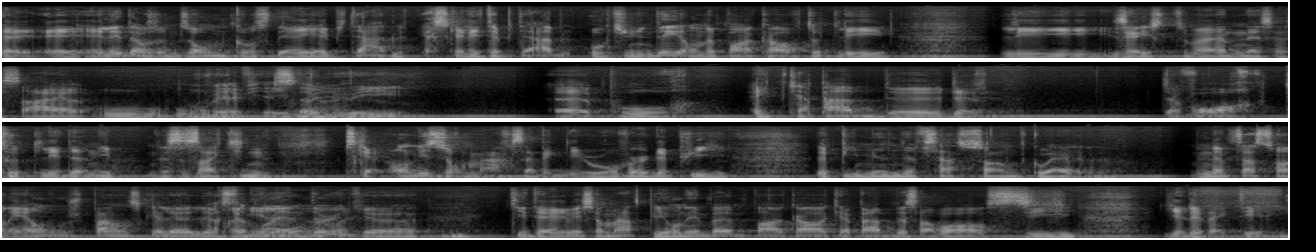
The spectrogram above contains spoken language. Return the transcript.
euh, Elle est dans une zone considérée habitable. Est-ce qu'elle est habitable? Aucune idée. On n'a pas encore tous les, les instruments nécessaires ou, ou Pour vérifier ça, évoluer euh, pour être capable de, de, d'avoir toutes les données nécessaires. Qui, parce qu'on est sur Mars avec des rovers depuis, depuis 1960, quoi. 1971, je pense que le, premier lander ouais. qui, a- qui est arrivé sur Mars, puis on n'est même pas encore capable de savoir s'il y a des bactéries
